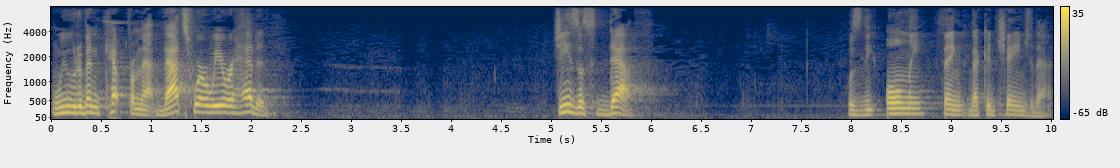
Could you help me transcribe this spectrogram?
We would have been kept from that. That's where we were headed. Jesus' death was the only thing that could change that.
